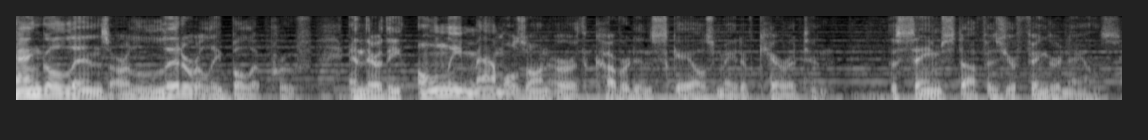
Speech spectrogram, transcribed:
Pangolins are literally bulletproof, and they're the only mammals on Earth covered in scales made of keratin, the same stuff as your fingernails.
